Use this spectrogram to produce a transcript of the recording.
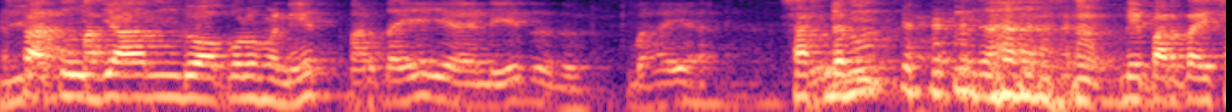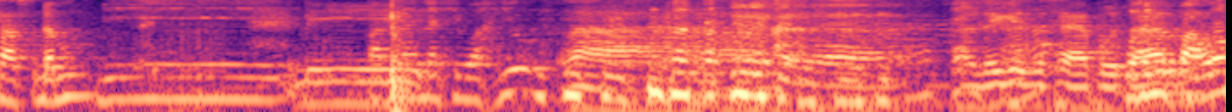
1 jam 20 menit. Partainya jangan di itu tuh, bahaya. Sasdem di partai Sasdem di di Partai Nasi Wahyu. Nah, nanti gitu saya putar Wahyu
